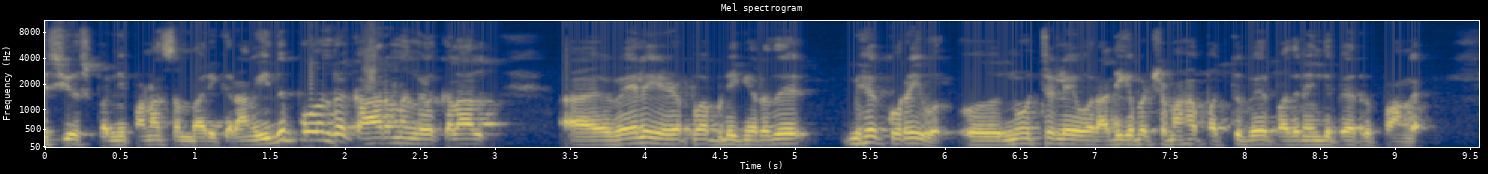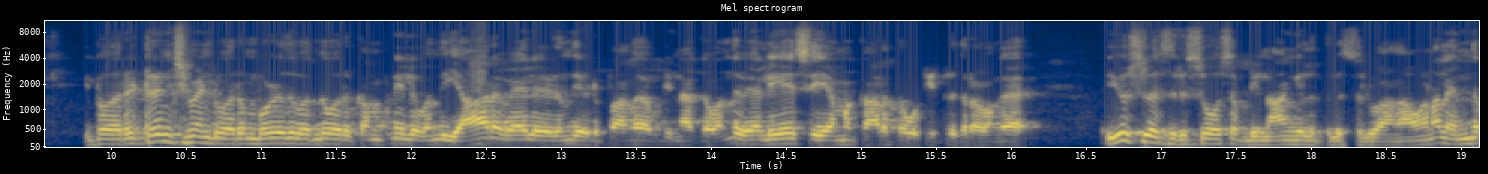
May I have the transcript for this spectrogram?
மிஸ்யூஸ் பண்ணி பணம் சம்பாதிக்கிறாங்க. இது போன்ற காரணங்களுக்களால் வேலை இழப்பு அப்படிங்கிறது மிக குறைவு. நூற்றிலே ஒரு அதிகபட்சமாக பத்து பேர் பதினைந்து பேர் இருப்பாங்க. இப்போ ரிட்ரென்ச்மெண்ட் வரும்பொழுது வந்து ஒரு கம்பெனியில் வந்து யாரை வேலையிலிருந்து எடுப்பாங்க அப்படின்னாக்க வந்து வேலையே செய்யாமல் காலத்தை ஓட்டிட்டு இருக்கிறவங்க யூஸ்லெஸ் ரிசோர்ஸ் அப்படின்னு ஆங்கிலத்தில் சொல்லுவாங்க. அவனால் எந்த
